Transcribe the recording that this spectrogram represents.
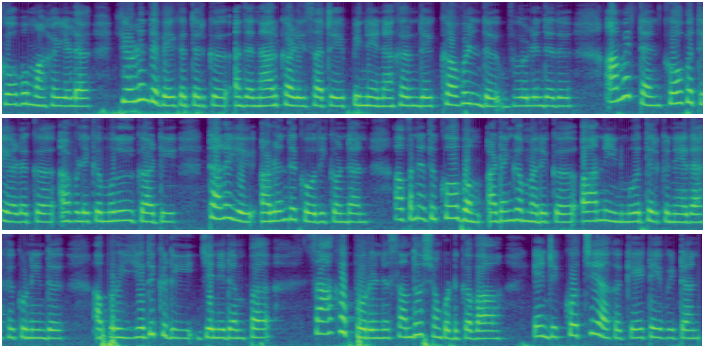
கோபமாக எழ எழுந்த வேகத்திற்கு அந்த நாற்காலி சற்றே பின்னே நகர்ந்து கவிழ்ந்து விழுந்தது. அமிர்தன் கோபத்தை அடக்க அவளுக்கு முதுகு காட்டி தலையை அழுந்து கோதிக்கொண்டான் அவனது கோபம் அடங்க மறுக்க ஆர்னியின் முகத்திற்கு நேராக குனிந்து அப்புறம் எதுக்குடி என்னிடம் ப சாக போறேன்னு சந்தோஷம் கொடுக்கவா? என்று கொச்சையாக கேட்டே விட்டான்.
